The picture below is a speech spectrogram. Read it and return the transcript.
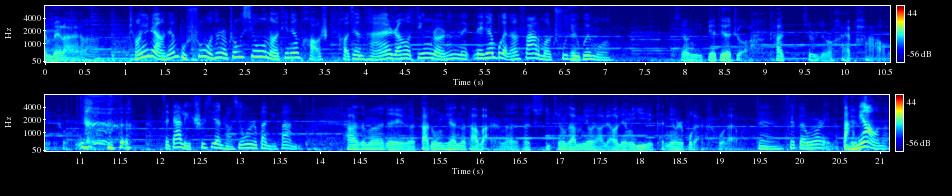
什么没来啊？啊，程昱这两天不舒服，他那装修呢，天天跑跑建材，然后盯着他那那天不给咱发了吗？出具规模，行，你别替他折了，他今儿就是害怕。我跟你说，在家里吃鸡蛋炒西红柿拌米饭呢。他他妈这个大冬天的大晚上的，他一听咱们又要聊灵异，肯定是不敢出来了。对，在被窝里呢，把尿呢，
